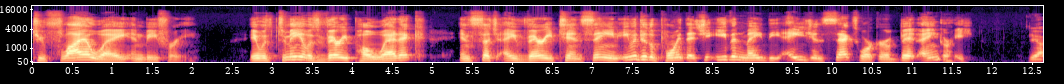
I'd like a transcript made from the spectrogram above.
to fly away and be free. It was to me it was very poetic in such a very tense scene, even to the point that she even made the Asian sex worker a bit angry. Yeah,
